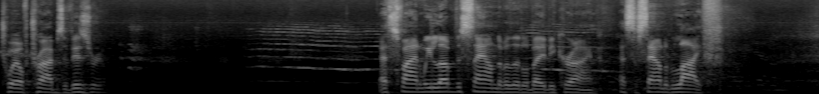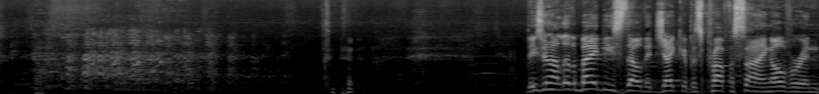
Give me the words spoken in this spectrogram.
12 tribes of Israel. That's fine. We love the sound of a little baby crying. That's the sound of life. These are not little babies, though, that Jacob is prophesying over, and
